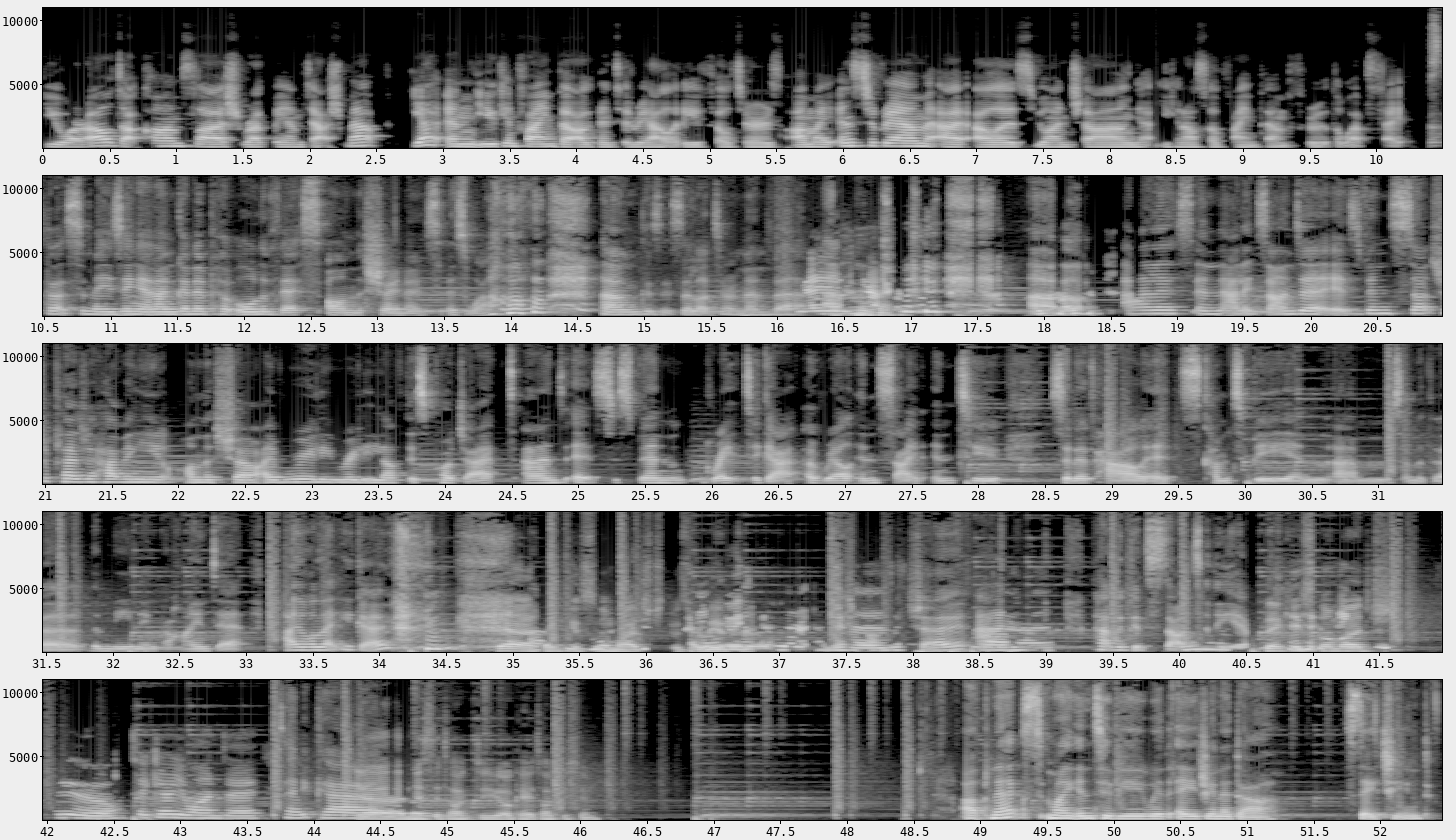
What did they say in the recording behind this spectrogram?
tinyurl.com slash requiem dash map yeah, and you can find the augmented reality filters on my Instagram at Alice Yuan Zhang. You can also find them through the website. That's amazing. And I'm going to put all of this on the show notes as well, because um, it's a lot to remember. Um, uh, Alice and Alexander, it's been such a pleasure having you on the show. I really, really love this project, and it's just been great to get a real insight into sort of how it's come to be and um, some of the, the meaning behind it. I will let you go. yeah, thank you so much. It was really on the show and have a good start to the year. Thank you so much. you. Take care, Yewande. Take care. Yeah, nice to talk to you. Okay, talk to you soon. Up next, my interview with Adrienne Adar. Stay tuned.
